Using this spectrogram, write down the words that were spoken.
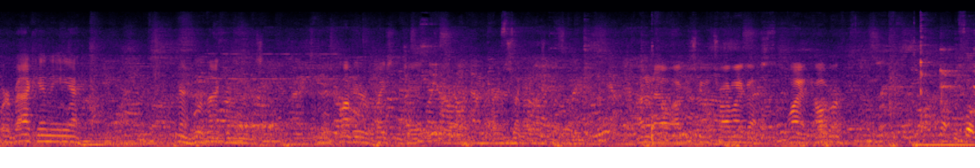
We're back in the. Uh, we're back in the, the popular place in jail. I don't know. I'm just gonna try my best. Why? Over. Before,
